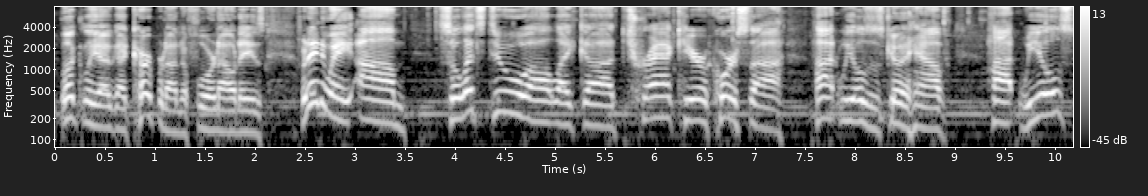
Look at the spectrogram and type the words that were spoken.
Luckily, I've got carpet on the floor nowadays. But anyway, um, so let's do uh, like uh, track here. Of course, uh, Hot Wheels is going to have Hot Wheels,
